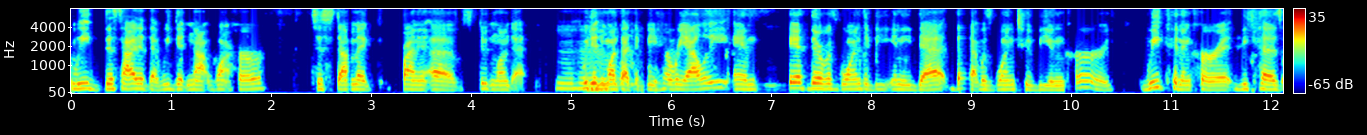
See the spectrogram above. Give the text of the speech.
we decided that we did not want her to stomach finding uh, student loan debt. Mm-hmm. We didn't want that to be her reality. And if there was going to be any debt that was going to be incurred, we could incur it because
